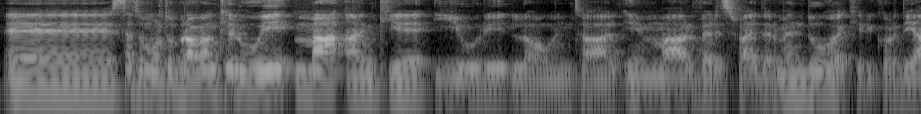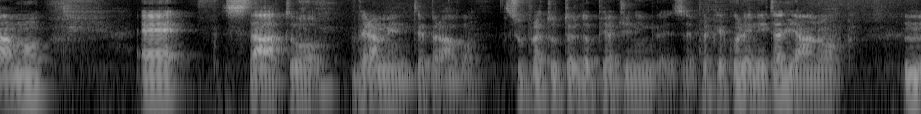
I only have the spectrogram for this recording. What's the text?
È stato molto bravo anche lui, ma anche Yuri Lowenthal in Marvel Spider-Man 2, che ricordiamo è stato veramente bravo. Soprattutto il doppiaggio in inglese, perché quello in italiano mm,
